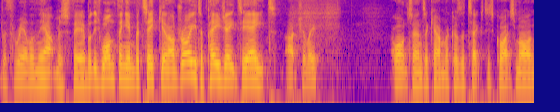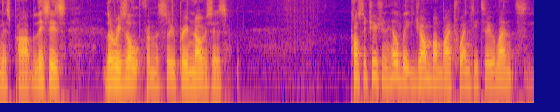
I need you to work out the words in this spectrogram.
the thrill and the atmosphere. But there's one thing in particular. I'll draw you to page 88, actually. I won't turn to camera because the text is quite small in this part. But this is the result from the Supreme Novices. Constitution Hill beat Jonbon by 22 lengths. Mm.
